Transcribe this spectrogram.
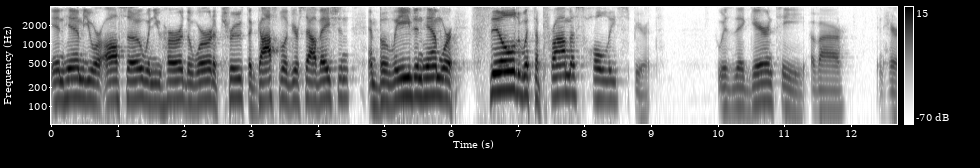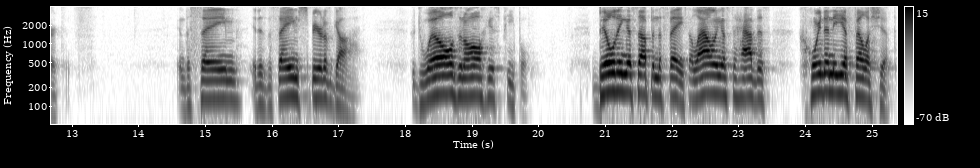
In him you are also, when you heard the word of truth, the gospel of your salvation, and believed in him, were sealed with the promised Holy Spirit, who is the guarantee of our inheritance. And the same, it is the same Spirit of God who dwells in all his people, building us up in the faith, allowing us to have this koinonia fellowship,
